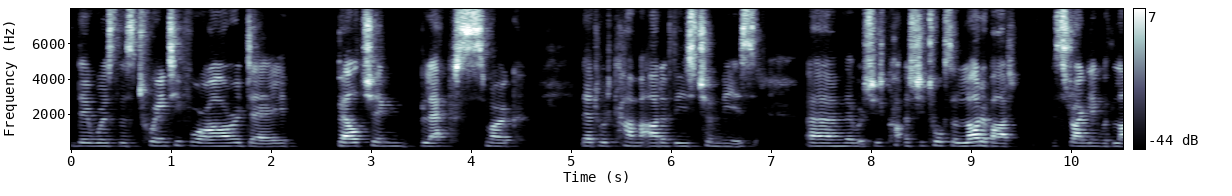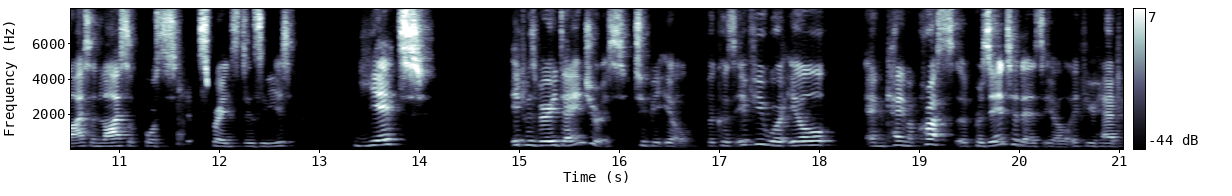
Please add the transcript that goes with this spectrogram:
there was this twenty four hour a day belching black smoke that would come out of these chimneys. Um, that she she talks a lot about struggling with lice, and lice, of course, spreads disease. Yet, it was very dangerous to be ill because if you were ill and came across uh, presented as ill, if you had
